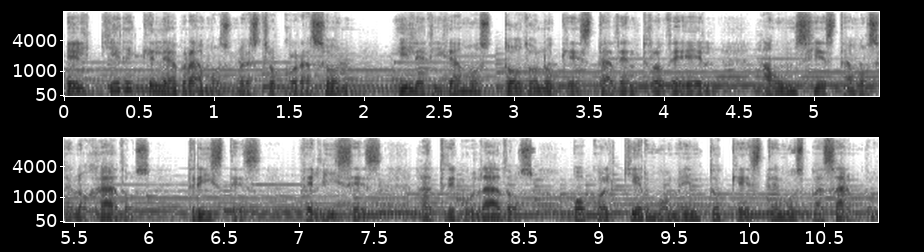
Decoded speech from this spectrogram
Él quiere que le abramos nuestro corazón y le digamos todo lo que está dentro de él, aun si estamos enojados, tristes, felices, atribulados o cualquier momento que estemos pasando.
